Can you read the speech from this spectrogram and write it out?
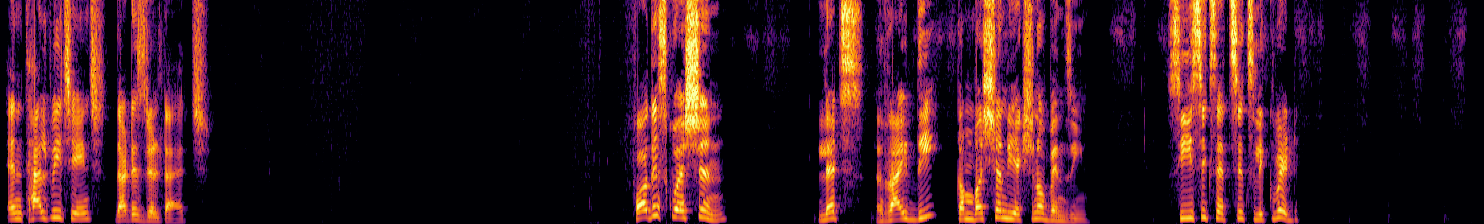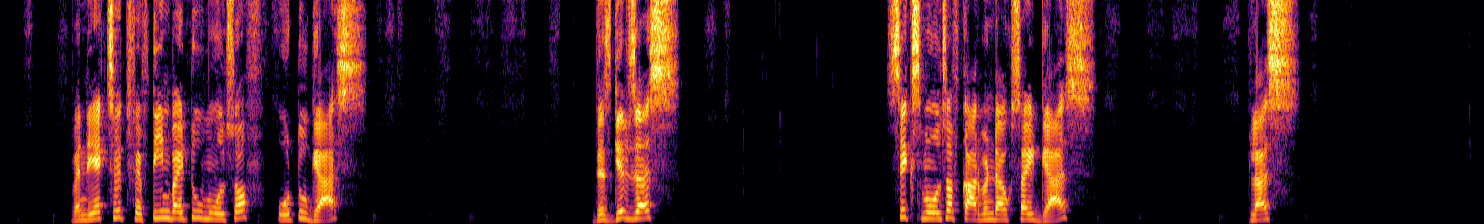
enthalpy change that is delta H. For this question let us write the combustion reaction of benzene C6H6 liquid when reacts with 15 by 2 moles of O2 gas this gives us 6 moles of carbon dioxide gas plus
